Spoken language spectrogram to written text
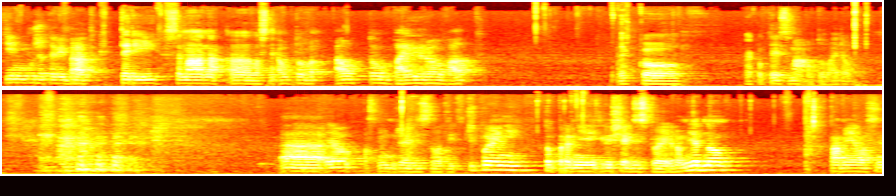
tím můžete vybrat, který se má na, uh, vlastně auto, autovajrovat, jako, jako který se má autovajrovat. jo, vlastně může existovat víc připojení. To první, když existuje jenom jedno, tam je vlastně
